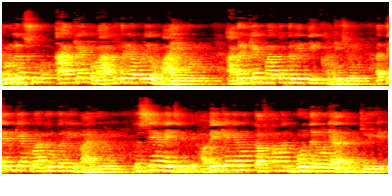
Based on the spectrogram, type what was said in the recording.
એ મતલબ શું? આ ક્યાંક વાતો કરી આપણે વાયુઓની. આગળ ક્યાંક વાતો કરી હતી ખનિજોની. અત્યારે ક્યાંક વાતો કરી વાયુઓની. તો સેમ એ જ રીતે. હવે ક્યાંક એનો તફાવત ગુણધર્મોને આધારે જોઈએ.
